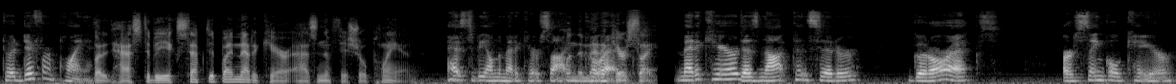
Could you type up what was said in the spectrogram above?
to a different plan. But it has to be accepted by Medicare as an official plan. It has to be on the Medicare site. On the correct. Medicare site. Medicare does not consider GoodRx or Single Care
